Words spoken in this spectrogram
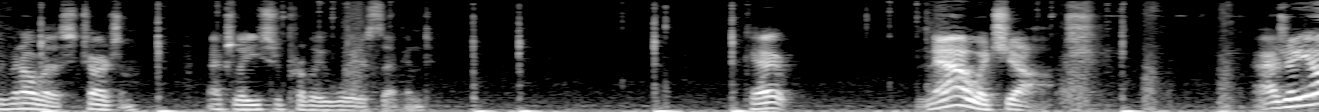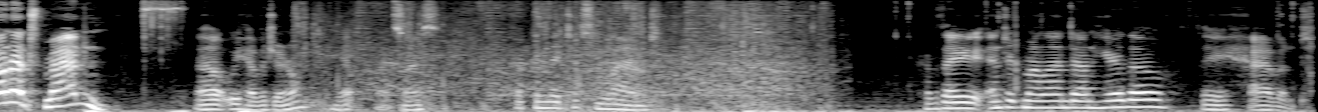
we've been over this. Charge them. Actually, you should probably wait a second. Okay. Now we charge. As a unit, man! Uh, we have a general. Yep, that's nice. Fucking they took some land. Have they entered my land down here, though? They haven't.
